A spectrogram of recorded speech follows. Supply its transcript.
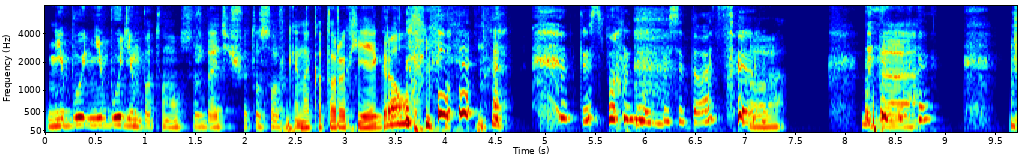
Не, бу- не будем потом обсуждать еще тусовки, на которых я играл. Ты вспомнил эту ситуацию. А, да.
